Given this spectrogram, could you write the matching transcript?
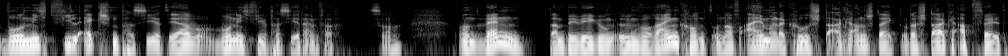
wo nicht viel Action passiert, ja, wo nicht viel passiert einfach. So. Und wenn dann Bewegung irgendwo reinkommt und auf einmal der Kurs stark ansteigt oder stark abfällt,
